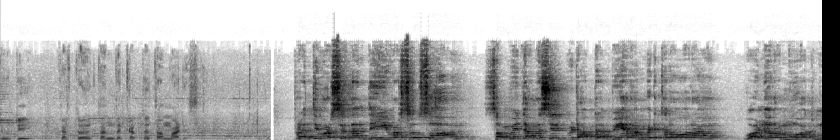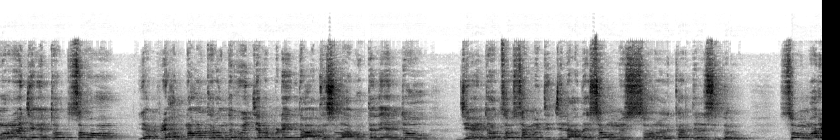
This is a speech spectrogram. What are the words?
ಡ್ಯೂಟಿ ಕರ್ತವ್ಯ ತಂದ ಕರ್ತವ್ಯ ಮಾಡಿ ಸರ್ ಪ್ರತಿ ವರ್ಷದಂತೆ ಈ ವರ್ಷವೂ ಸಹ ಸಂವಿಧಾನ ಶಿಲ್ಪಿ ಡಾಕ್ಟರ್ ಬಿ ಆರ್ ಅಂಬೇಡ್ಕರ್ ಅವರ ಒಂದೂರ ಮೂವತ್ಮೂರನೇ ಜಯಂತ್ಯೋತ್ಸವ ಏಪ್ರಿಲ್ ಹದಿನಾಲ್ಕರಂದು ವಿಜೃಂಭಣೆಯಿಂದ ಆಚರಿಸಲಾಗುತ್ತದೆ ಎಂದು ಜಯಂತ್ಯೋತ್ಸವ ಸಮಿತಿ ಜಿಲ್ಲಾಧ್ಯಕ್ಷ ಉಮೇಶ್ ತಿಳಿಸಿದರು. ಸೋಮವಾರ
